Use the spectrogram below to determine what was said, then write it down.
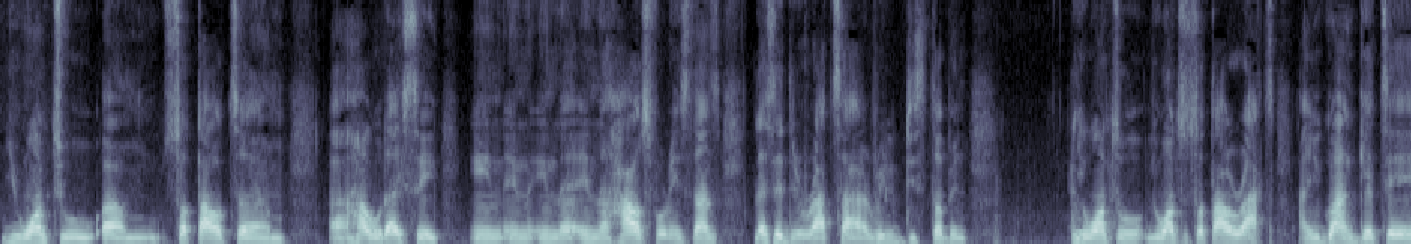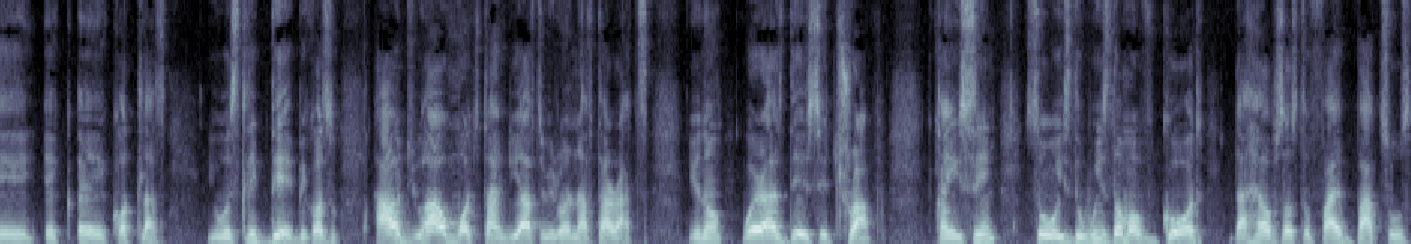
you want to um sort out um uh, how would I say in in in the in the house for instance. Let's say the rats are really disturbing you want to you want to sort out rats and you go and get a, a, a cutlass you will sleep there because how do you how much time do you have to be running after rats you know? Whereas there is a trap. Can you see? So it's the wisdom of god that helps us to fight battles,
